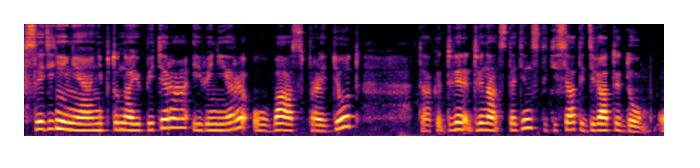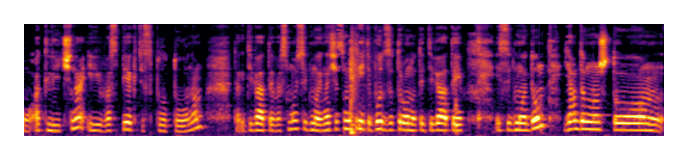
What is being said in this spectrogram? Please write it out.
соединение Нептуна, Юпитера и Венеры у вас пройдет так, 12, 11, 10, 9 дом. О, отлично. И в аспекте с Плутоном. Так, 9, 8, 7. Значит, смотрите, будут затронуты 9 и 7 дом. Я думаю, что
